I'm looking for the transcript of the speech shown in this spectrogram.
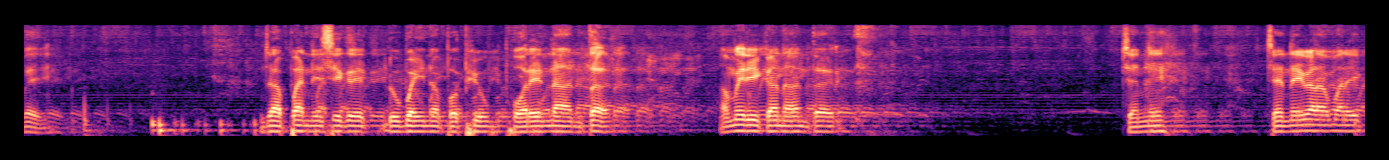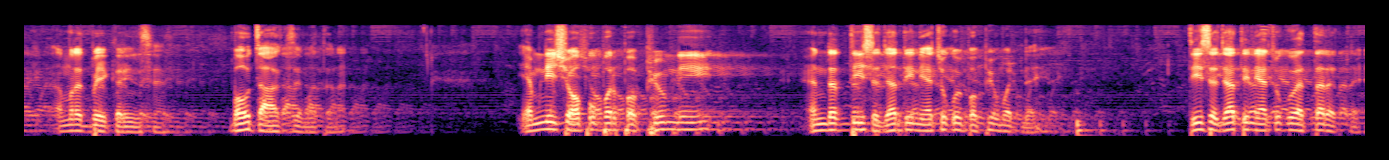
ભાઈ જાપાનની સિગરેટ દુબઈના પરફ્યુમ ફોરેનના અંતર, અમેરિકાના અંતર. ચેન્નઈ ચેન્નઈ વાળા અમારે એક અમૃતભાઈ કરીને છે. બહુ ચાક છે માતાના. એમની શોપ ઉપર પરફ્યુમની અંદર ત્રીસ હજારથી નેચું કોઈ પરફ્યુમ જ નહીં. ત્રીસ હજારથી નેચું કોઈ અત્યારે જ નહીં.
